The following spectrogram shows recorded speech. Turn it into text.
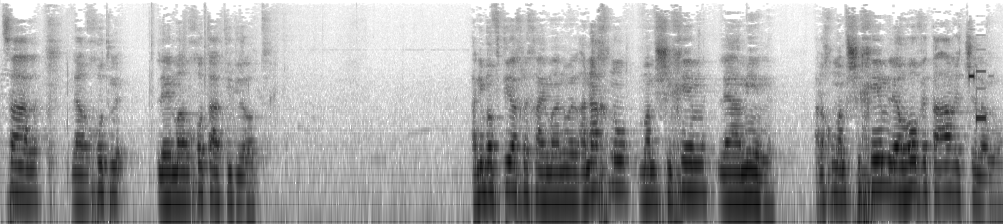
צה"ל להיערכות למערכות העתידיות. אני מבטיח לך, עמנואל, אנחנו ממשיכים להאמין. אנחנו ממשיכים לאהוב את הארץ שלנו.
